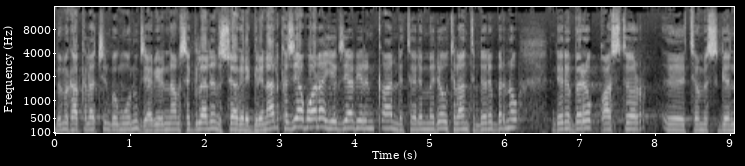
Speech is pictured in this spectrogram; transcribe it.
በመካከላችን በመሆኑ እግዚአብሔር እናመሰግናለን። እሱ ያገለግለናል። ከዚያ በኋላ የእግዚአብሔርን ቃል እንደተለመደው ትላንት እንደነበር ነው እንደነበረው ፓስተር ተመስገን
